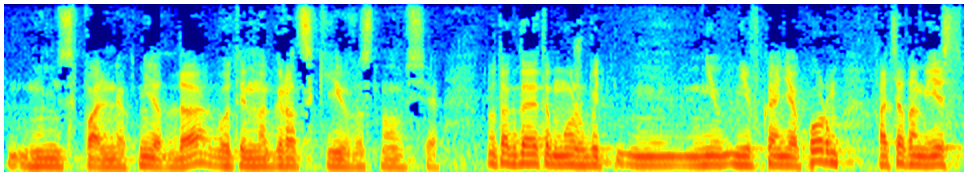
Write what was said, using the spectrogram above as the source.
муниципальных нет, да? Вот именно городские в основном все. Ну, тогда это может быть не, не в коня корм, хотя там есть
